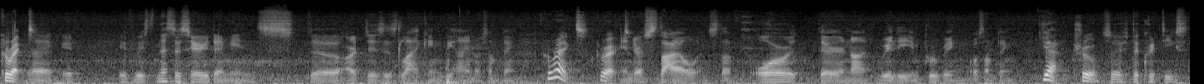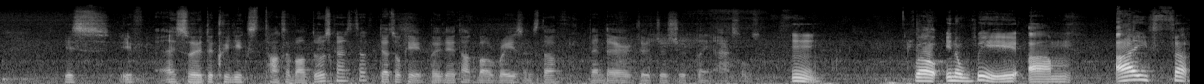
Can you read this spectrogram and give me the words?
correct like if if it's necessary, that means the artist is lacking behind or something correct correct in their style and stuff, or they're not really improving or something. yeah true So if the critiques is if uh, so if the critics talks about those kind of stuff, that's okay. But if they talk about race and stuff, then they're they're just just plain assholes. Mm. Well, in a way, um, I felt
